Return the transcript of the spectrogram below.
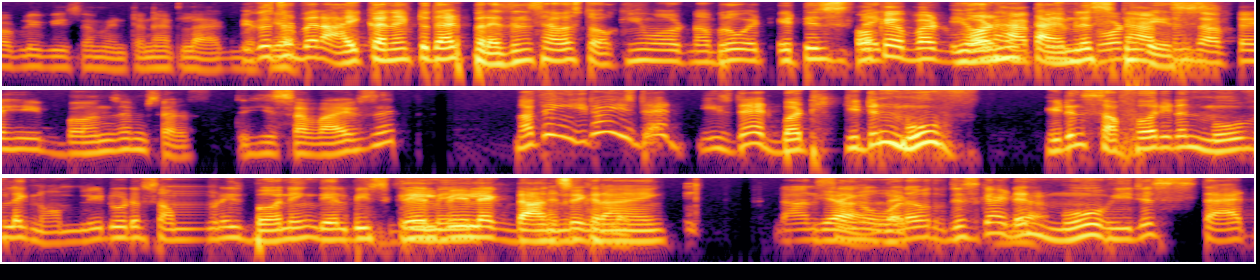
probably be some internet lag. Because yeah. dude, when I connect to that presence I was talking about now, bro, it, it is like okay, but what happens? timeless What happens after he burns himself? He survives it. nothing. You know, he's dead. He's dead, but he didn't move. He didn't suffer. He didn't move. Like normally, dude, if somebody's burning, they'll be screaming. They'll be like dancing. and crying, dancing Yeah, or like- whatever. This guy didn't move. He just sat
